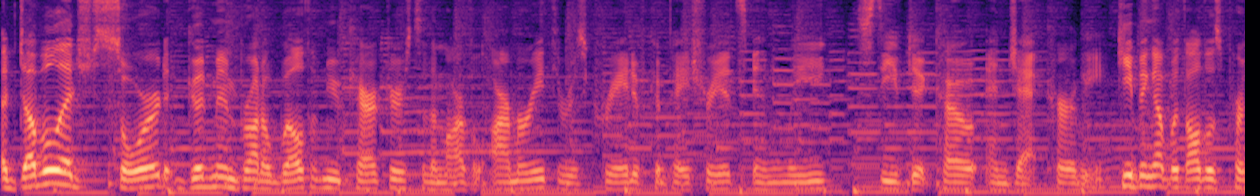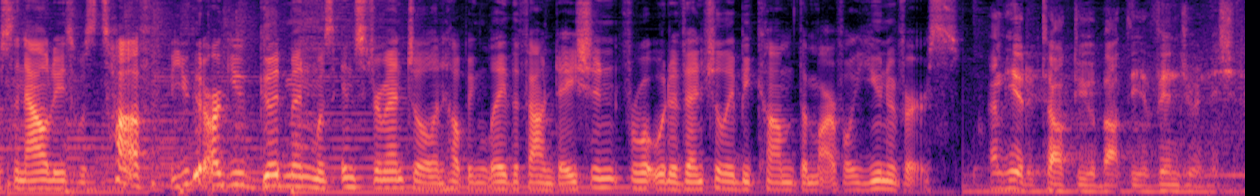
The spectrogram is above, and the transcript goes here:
A double edged sword, Goodman brought a wealth of new characters to the Marvel Armory through his creative compatriots in Lee, Steve Ditko, and Jack Kirby. Keeping up with all those personalities was tough, but you could argue Goodman was instrumental in helping lay the foundation for what would eventually become the Marvel Universe. I'm here to talk to you about the Avenger Initiative.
